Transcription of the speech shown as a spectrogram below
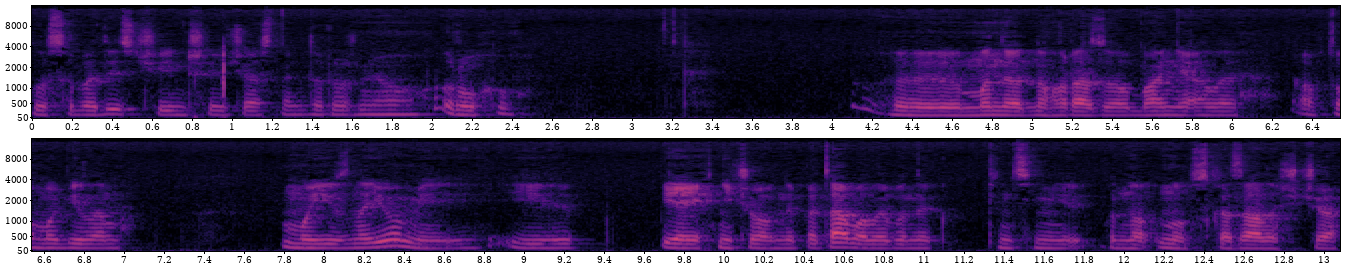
велосипедист чи інший учасник дорожнього руху. Е, Мене одного разу обганяли автомобілем мої знайомі, і я їх нічого не питав, але вони в кінці мені ну, сказали, що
